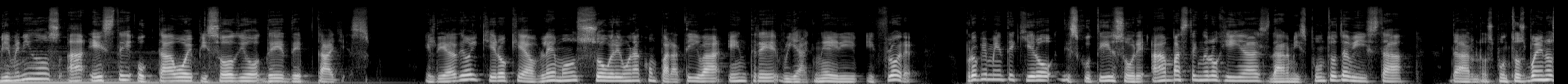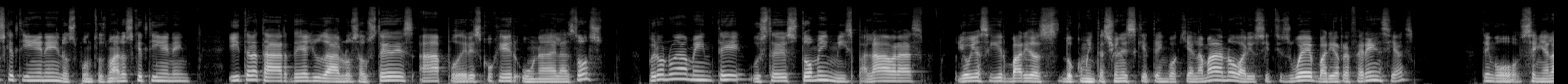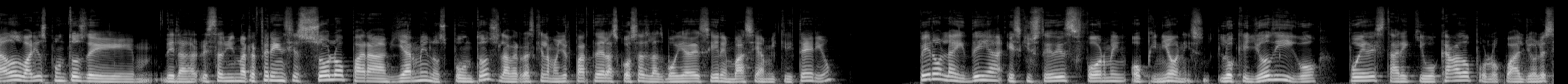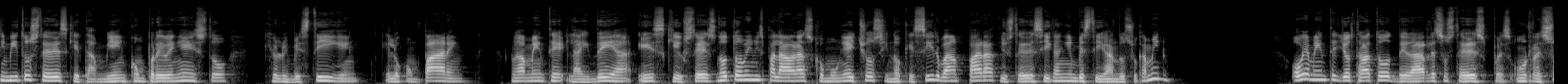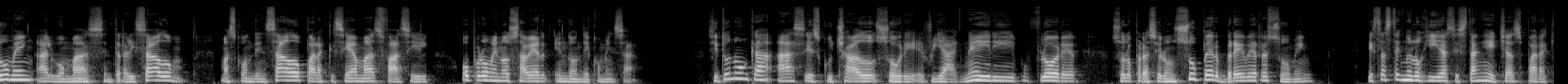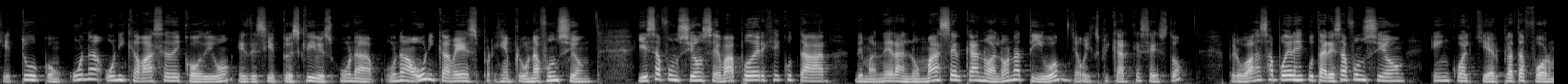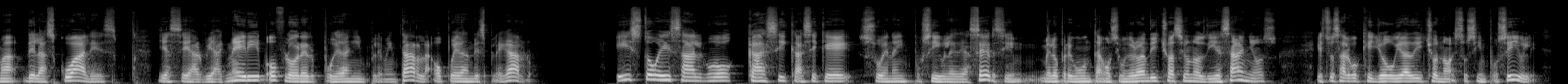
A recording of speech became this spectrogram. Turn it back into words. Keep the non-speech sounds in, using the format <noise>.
Bienvenidos a este octavo episodio de Detalles. El día de hoy quiero que hablemos sobre una comparativa entre React Native y Flutter. Propiamente quiero discutir sobre ambas tecnologías, dar mis puntos de vista, dar los puntos buenos que tienen, los puntos malos que tienen y tratar de ayudarlos a ustedes a poder escoger una de las dos. Pero nuevamente, ustedes tomen mis palabras. Yo voy a seguir varias documentaciones que tengo aquí a la mano, varios sitios web, varias referencias tengo señalados varios puntos de, estas mismas referencias solo para guiarme en los puntos. La verdad es que la mayor parte de las cosas las voy a decir en base a mi criterio. Pero la idea es que ustedes formen opiniones. Lo que yo digo puede estar equivocado, por lo cual yo les invito a ustedes que también comprueben esto, que lo investiguen, que lo comparen. Nuevamente, la idea es que ustedes no tomen mis palabras como un hecho, sino que sirvan para que ustedes sigan investigando su camino. Obviamente yo trato de darles a ustedes pues un resumen, algo más centralizado, más condensado para que sea más fácil o por lo menos saber en dónde comenzar. Si tú nunca has escuchado sobre React Native o Flutter, solo para hacer un súper breve resumen, estas tecnologías están hechas para que tú con una única base de código, es decir, tú escribes una, una única vez, por ejemplo, una función, y esa función se va a poder ejecutar de manera lo más cercano a lo nativo, ya voy a explicar qué es esto, pero vas a poder ejecutar esa función en cualquier plataforma de las cuales, ya sea React Native o Flutter, puedan implementarla o puedan desplegarlo. Esto es algo casi, casi que suena imposible de hacer. Si me lo preguntan o si me lo han dicho hace unos 10 años, esto es algo que yo hubiera dicho, no, esto es imposible.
